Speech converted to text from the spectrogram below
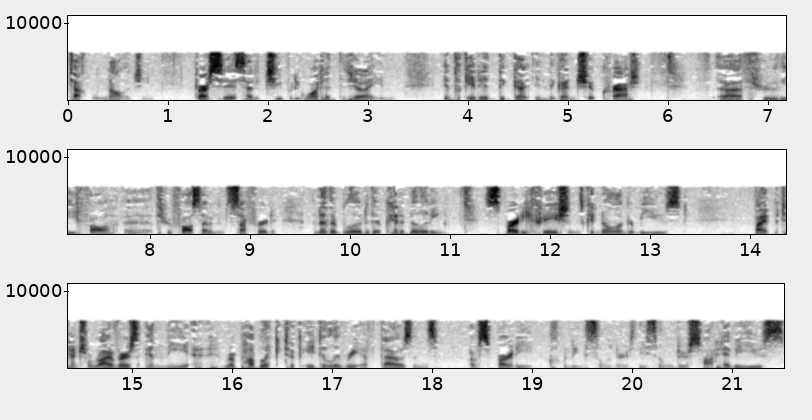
technology. Sidious had achieved what he wanted. The Jedi Im- implicated the gun- in the gunship crash uh, through the fall uh, through false evidence suffered another blow to their credibility. Spaarti creations could no longer be used by potential rivals, and the uh, Republic took a delivery of thousands of Spaarti cloning cylinders. These cylinders saw heavy use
